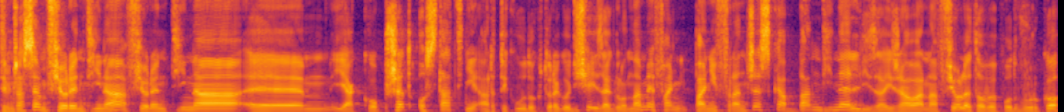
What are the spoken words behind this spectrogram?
Tymczasem Fiorentina, Fiorentina jako przedostatni artykuł, do którego dzisiaj zaglądamy, pani Francesca Bandinelli zajrzała na fioletowe podwórko,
